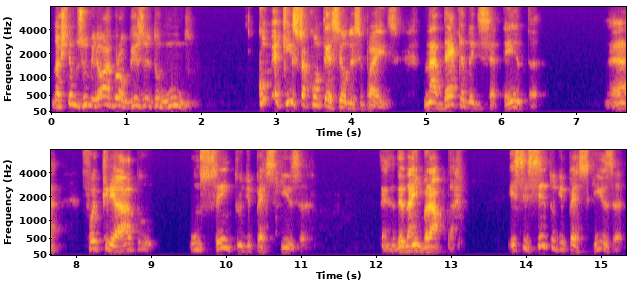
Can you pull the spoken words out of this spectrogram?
Nós temos o melhor agrobusiness do mundo. Como é que isso aconteceu nesse país? Na década de 70, né, foi criado um centro de pesquisa da Embrapa. Esse centro de pesquisa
